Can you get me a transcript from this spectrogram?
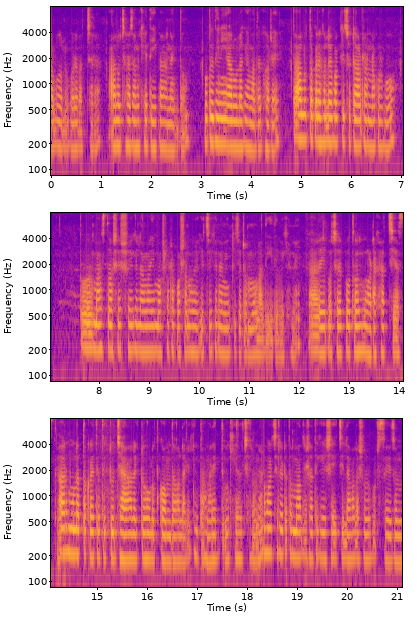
আলু আলু করে বাচ্চারা। আলু ছাড়া যেন খেতেই পারে না একদম। প্রতিদিনই আলু লাগে আমাদের ঘরে। তো আলুর তরকারি হলে আবার কিছুটা আলু রান্না করব। তো মাছ দেওয়া শেষ হয়ে গেলে আমার এই মশলাটা কষানো হয়ে গেছে, এখানে আমি কিছুটা মোলা দিয়ে দেবো এখানে। আর এই বছরের প্রথম মোলাটা খাচ্ছি আজকে। আর মূলার তরকারিতে তো একটু ঝাল, একটু হলুদ কম দেওয়া লাগে, কিন্তু আমার একদম খেয়াল ছিল না। আমার ছেলেটা তো মাদ্রাসা থেকে এসেই চিল্লাফালা শুরু করছে, এই জন্য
